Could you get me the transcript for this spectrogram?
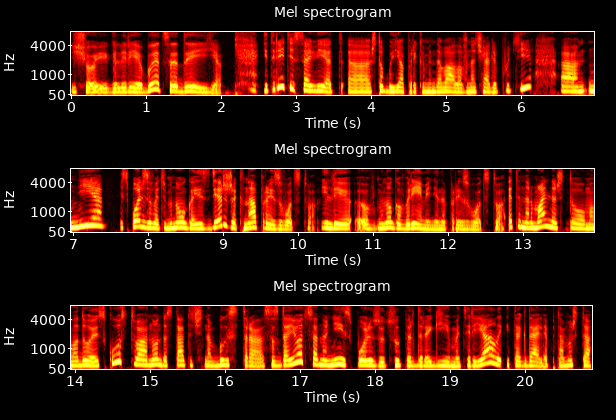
еще и галерея Б, С, Д и Е. И третий совет, э, чтобы я порекомендовала в начале пути, э, не использовать много издержек на производство или много времени на производство. Это нормально, что молодое искусство, оно достаточно быстро создается, оно не использует супердорогие материалы и так далее, потому что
